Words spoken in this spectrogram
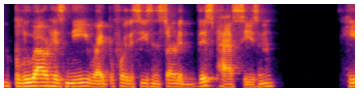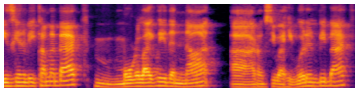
blew out his knee right before the season started this past season he's going to be coming back more likely than not. Uh, I don't see why he wouldn't be back.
